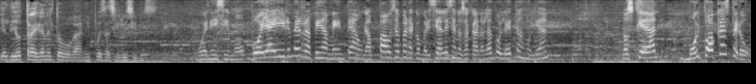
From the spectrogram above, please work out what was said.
y él dijo traigan el tobogán y pues así lo hicimos. Buenísimo. Voy a irme rápidamente a una pausa para comerciales. Se nos sacaron las boletas, Julián. Nos quedan muy pocas, pero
